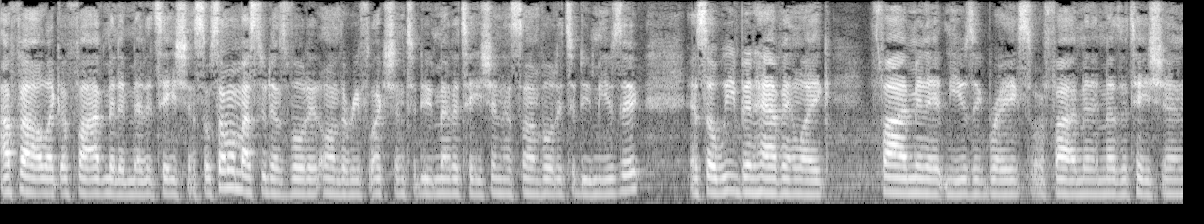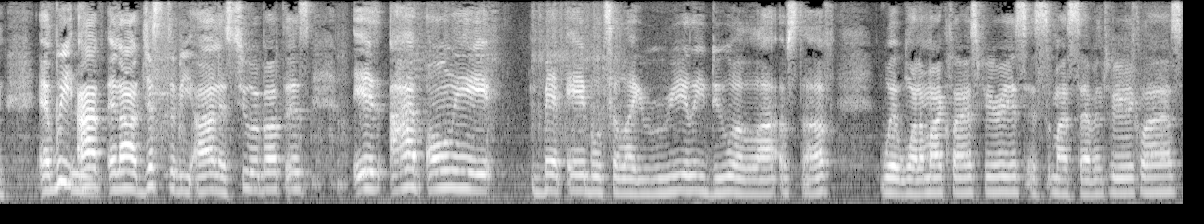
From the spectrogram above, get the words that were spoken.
I found like a five minute meditation. So some of my students voted on the reflection to do meditation, and some voted to do music. And so we've been having like five minute music breaks or five minute meditation. And we, mm. I've, and I just to be honest too about this, is I've only been able to like really do a lot of stuff with one of my class periods. It's my seventh period class,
